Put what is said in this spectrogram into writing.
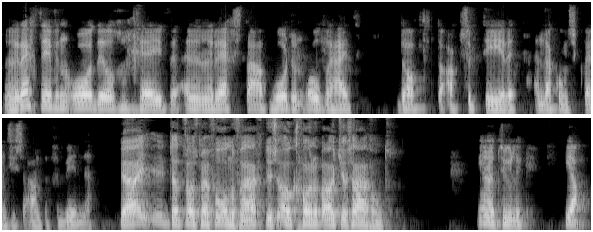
Een recht heeft een oordeel gegeven en een rechtsstaat hoort een overheid dat te accepteren en daar consequenties aan te verbinden. Ja, dat was mijn volgende vraag. Dus ook gewoon op oudjaarsavond? Ja, natuurlijk. Ja,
